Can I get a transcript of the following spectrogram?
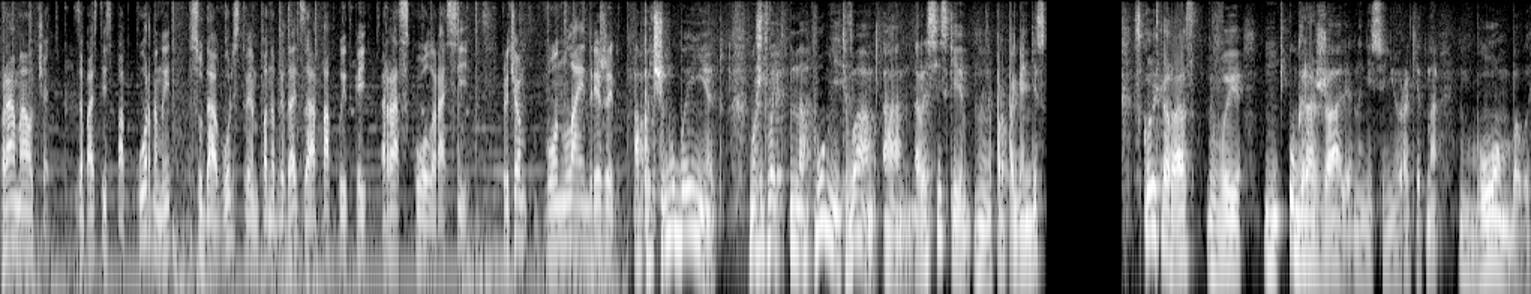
промолчать запастись попкорном и с удовольствием понаблюдать за попыткой раскола России. Причем в онлайн-режиме. А почему бы и нет? Может быть, напомнить вам, а российские пропагандисты Сколько раз вы угрожали нанесению ракетно-бомбовых,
